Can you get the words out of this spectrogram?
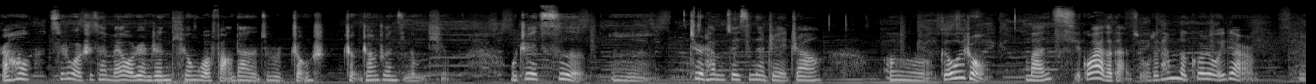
然后其实我之前没有认真听过防弹的，就是整整张专辑那么听。我这次嗯，就是他们最新的这一张，嗯，给我一种蛮奇怪的感觉。我觉得他们的歌有一点嗯，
